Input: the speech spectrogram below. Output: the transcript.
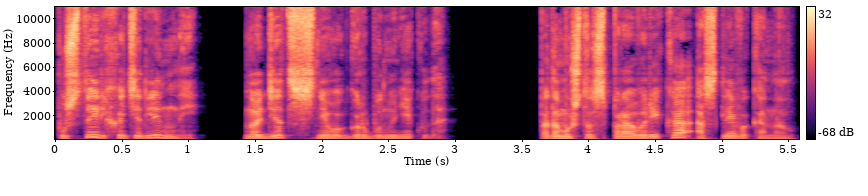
Пустырь хоть и длинный, но деться с него горбуну некуда, потому что справа река, а слева канал.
